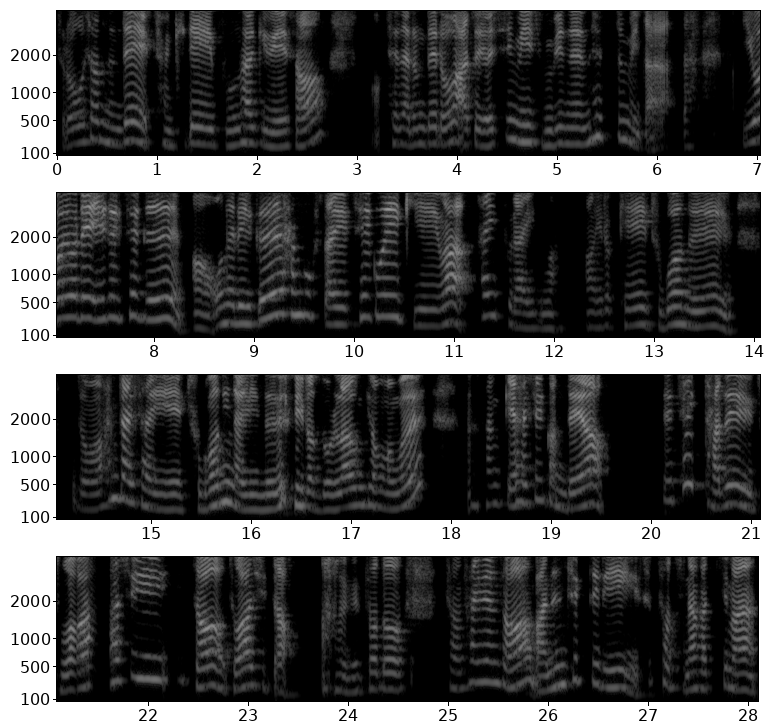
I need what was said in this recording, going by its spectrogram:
들어오셨는데 참 기대에 부응하기 위해서 어, 제 나름대로 아주 열심히 준비는 했습니다. 자, 2월에 읽을 책은 어, 오늘 읽을 한국사의 최고의 기회와 파이프라인과 어, 이렇게 두 권을 그저 한 달 사이에 두 권이나 읽는 이런 놀라운 경험을 함께 하실 건데요. 네, 책 다들 좋아하시죠? 좋아하시죠? 저도 참 살면서 많은 책들이 스쳐 지나갔지만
